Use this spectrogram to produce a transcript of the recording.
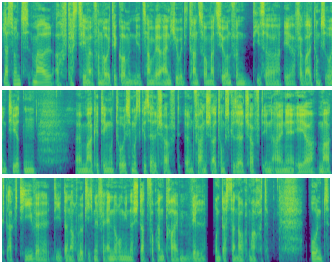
Lass uns mal auf das Thema von heute kommen. Jetzt haben wir eigentlich über die Transformation von dieser eher verwaltungsorientierten Marketing- und Tourismusgesellschaft und Veranstaltungsgesellschaft in eine eher marktaktive, die dann auch wirklich eine Veränderung in der Stadt vorantreiben will und das dann auch macht. Und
